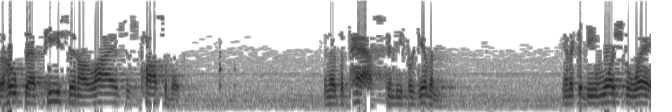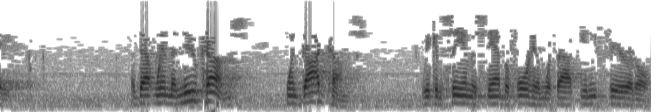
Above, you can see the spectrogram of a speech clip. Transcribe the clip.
The hope that peace in our lives is possible and that the past can be forgiven and it can be washed away. That when the new comes, when God comes, we can see Him and stand before Him without any fear at all.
